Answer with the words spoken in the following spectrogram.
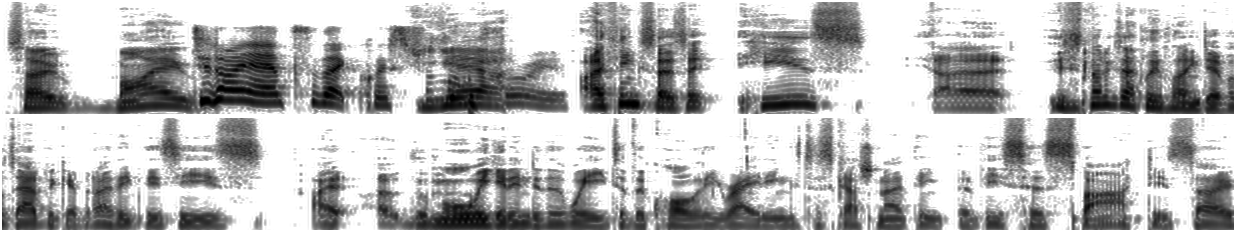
So my did I answer that question? Yeah, I think so. So here's uh, it's not exactly playing devil's advocate, but I think this is I, uh, the more we get into the weeds of the quality ratings discussion, I think that this has sparked is so.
